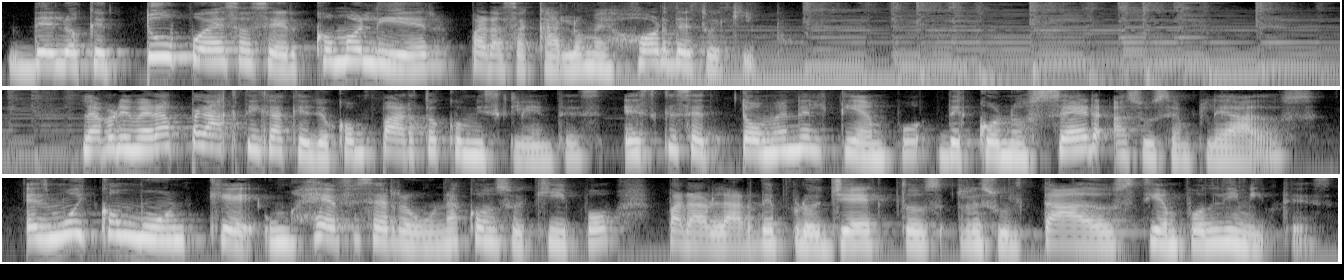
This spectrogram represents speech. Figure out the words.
de lo que tú puedes hacer como líder para sacar lo mejor de tu equipo. La primera práctica que yo comparto con mis clientes es que se tomen el tiempo de conocer a sus empleados. Es muy común que un jefe se reúna con su equipo para hablar de proyectos, resultados, tiempos límites,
